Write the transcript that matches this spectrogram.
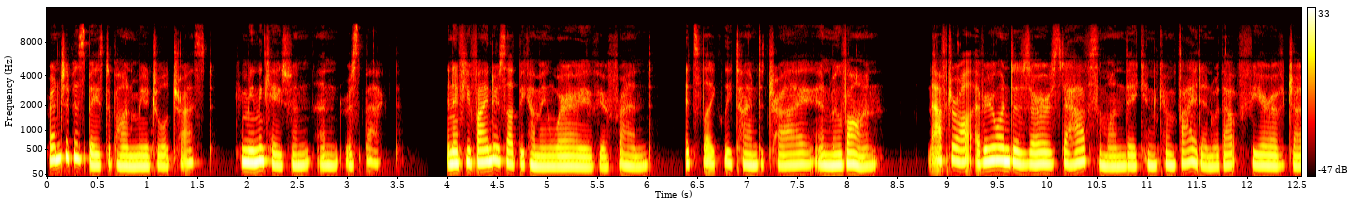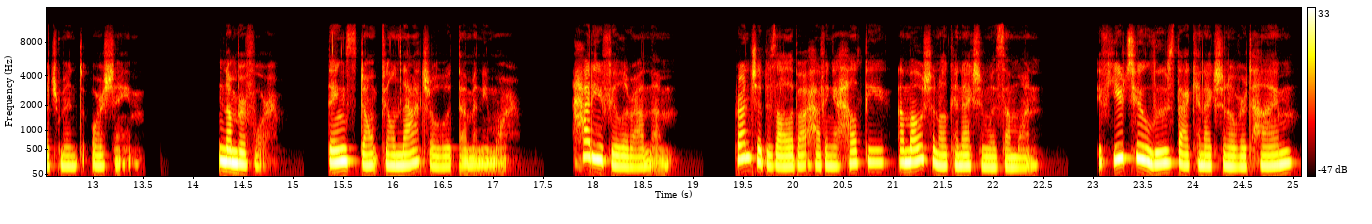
Friendship is based upon mutual trust, communication, and respect. And if you find yourself becoming wary of your friend, it's likely time to try and move on. After all, everyone deserves to have someone they can confide in without fear of judgment or shame. Number four, Things don't feel natural with them anymore. How do you feel around them? Friendship is all about having a healthy, emotional connection with someone. If you two lose that connection over time,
